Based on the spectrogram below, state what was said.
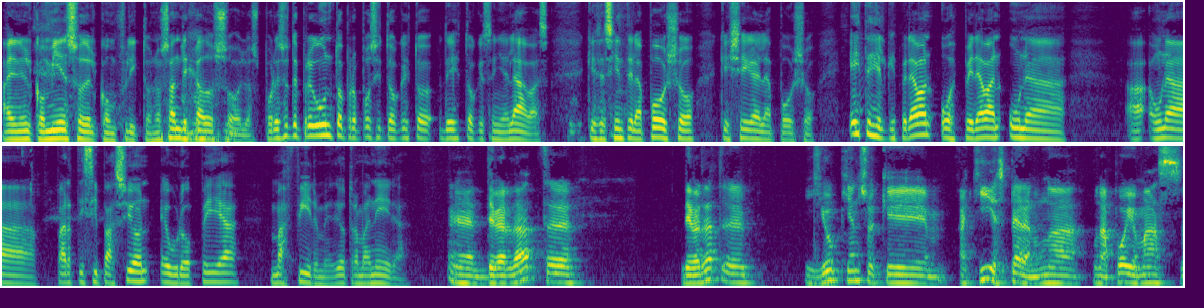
en el comienzo del conflicto, nos han dejado solos. Por eso te pregunto a propósito que esto, de esto que señalabas, que se siente el apoyo, que llega el apoyo. ¿Este es el que esperaban o esperaban una una participación europea más firme, de otra manera? Eh, de verdad, eh, de verdad, eh, yo pienso que aquí esperan una, un apoyo más,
